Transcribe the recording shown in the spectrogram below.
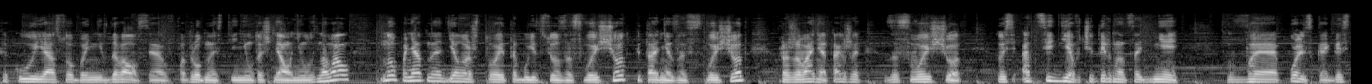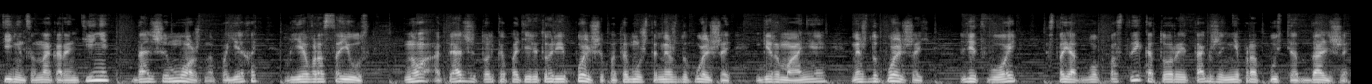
какую я особо не вдавался в подробности, не уточнял, не узнавал. Но понятное дело, что это будет все за свой счет, питание за свой счет, проживание также за свой счет. То есть отсидев 14 дней в польской гостинице на карантине, дальше можно поехать в Евросоюз но опять же только по территории Польши, потому что между Польшей и Германией, между Польшей и Литвой стоят блокпосты, которые также не пропустят дальше.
